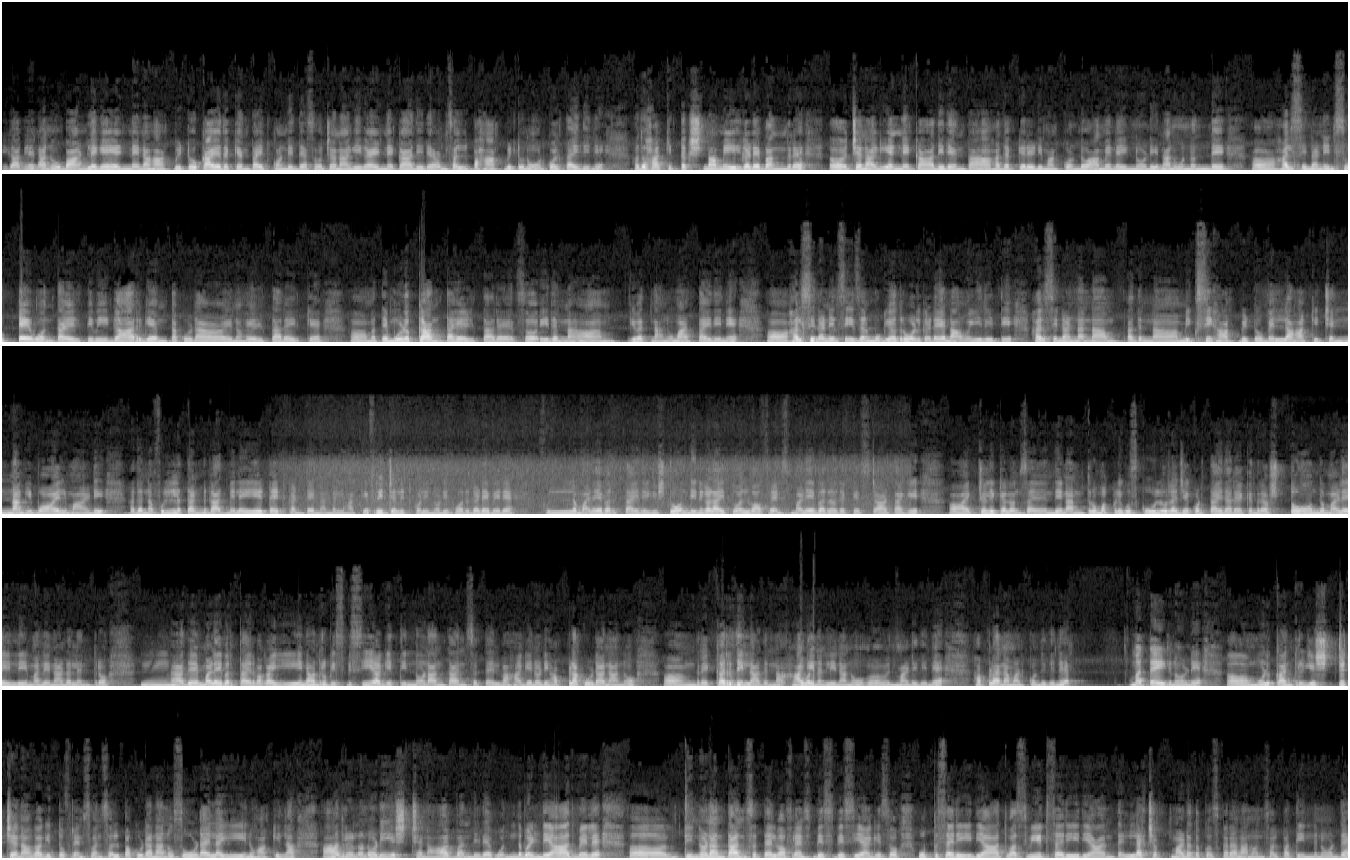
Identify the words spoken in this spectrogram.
ಈಗಾಗಲೇ ನಾನು ಬಾಣಲೆಗೆ ಎಣ್ಣೆನ ಹಾಕಿಬಿಟ್ಟು ಕಾಯೋದಕ್ಕೆ ಅಂತ ಇಟ್ಕೊಂಡಿದ್ದೆ. ಸೊ ಈಗ ಎಣ್ಣೆ ಕಾದಿದೆ. ಒಂದು ಸ್ವಲ್ಪ ಹಾಕಿಬಿಟ್ಟು ನೋಡ್ಕೊಳ್ತಾ ಇದ್ದೀನಿ. ಅದು ಹಾಕಿದ ತಕ್ಷಣ ಮೇಲ್ಗಡೆ ಬಂದರೆ ಚೆನ್ನಾಗಿ ಎಣ್ಣೆ ಕಾದಿದೆ ಅಂತ ಆ ಹದಕ್ಕೆ ರೆಡಿ ಮಾಡಿಕೊಂಡು ಆಮೇಲೆ ಈಗ ನೋಡಿ ನಾನು ಒಂದೊಂದೇ ಹಲಸಿನ ಹಣ್ಣಿನ ಸುಟ್ಟೇವು ಅಂತ ಹೇಳ್ತೀವಿ. ಗಾರ್ಗೆ ಅಂತ ಕೂಡ ಏನೋ ಹೇಳ್ತಾರೆ ಇದಕ್ಕೆ. ಮತ್ತು ಮುಳುಕ ಅಂತ ಹೇಳ್ತಾರೆ. ಸೊ ಇದನ್ನು ಇವತ್ತು ನಾನು ಮಾಡ್ತಾ ಇದ್ದೀನಿ. ಹಲಸಿನ ಹಣ್ಣಿನ ಸೀಸನ್ ಮುಗಿಯೋದ್ರ ಒಳಗಡೆ ನಾವು ಈ ರೀತಿ ಹಲಸಿನ ಹಣ್ಣನ್ನು ಅದನ್ನು ಮಿಕ್ಸಿಗೆ ಹಾಕಿಬಿಟ್ಟು ಬೆಲ್ಲ ಹಾಕಿ ಚೆನ್ನಾಗಿ ಬಾಯ್ಲ್ ಮಾಡಿ ಅದನ್ನು ಫುಲ್ ತಣ್ಣಗಾದ್ಮೇಲೆ ಮೇಲೆ ಟೈಟ್ ಕಂಟೈನರ್ನಲ್ಲಿ ಹಾಕಿ ಇಟ್ಕೊಳ್ಳಿ. ನೋಡಿ, ಹೊರಗಡೆ ಬೇರೆ ಫುಲ್ ಮಳೆ ಬರ್ತಾ ಇದೆ. ಎಷ್ಟೊಂದು ದಿನಗಳಾಯಿತು ಅಲ್ವಾ ಫ್ರೆಂಡ್ಸ್ ಮಳೆ ಬರೋದಕ್ಕೆ ಸ್ಟಾರ್ಟ್ ಆಗಿ. ಆ್ಯಕ್ಚುಲಿ ಕೆಲವೊಂದು ದಿನ ಅಂತರೂ ಮಕ್ಕಳಿಗೂ ಸ್ಕೂಲು ರಜೆ ಕೊಡ್ತಾ ಇದ್ದಾರೆ. ಯಾಕೆಂದರೆ ಅಷ್ಟೊಂದು ಮಳೆ ಇಲ್ಲಿ ಮಲೆನಾಡಲ್ಲಂತರೂ. ಅದೇ ಮಳೆ ಬರ್ತಾ ಇರುವಾಗ ಏನಾದರೂ ಬಿಸಿ ಬಿಸಿಯಾಗಿ ತಿನ್ನೋಣ ಅಂತ ಅನಿಸುತ್ತೆ ಅಲ್ವಾ? ಹಾಗೆ ನೋಡಿ, ಹಪ್ಪಳ ಕೂಡ ನಾನು ಅಂದರೆ ಕರೆದಿಲ್ಲ ಅದನ್ನು. ಹಾಗೆನಲ್ಲಿ ನಾನು ಇದು ಮಾಡಿದ್ದೀನಿ ಹಪ್ಪಳನ ಮಾಡ್ಕೊಂಡಿದ್ದೀನಿ. ಮತ್ತೆ ಈಗ ನೋಡಿ ಮುಳುಕ ಅಂತೂ ಎಷ್ಟು ಚೆನ್ನಾಗಾಗಿತ್ತು ಫ್ರೆಂಡ್ಸ್ ಒಂದು ಸ್ವಲ್ಪ ಕೂಡ ನಾನು ಸೋಡಾ ಎಲ್ಲ ಏನು ಹಾಕಿಲ್ಲ. ಆದ್ರೂ ನೋಡಿ ಎಷ್ಟು ಚೆನ್ನಾಗಿ ಬಂದಿದೆ. ಒಂದು ಬಂಡಿ ಆದಮೇಲೆ ತಿನ್ನೋಣ ಅಂತ ಅನಿಸುತ್ತೆ ಅಲ್ವಾ ಫ್ರೆಂಡ್ಸ್ ಬಿಸಿ ಬಿಸಿಯಾಗಿ. ಸೊ ಉಪ್ಪು ಸರಿ ಇದೆಯಾ ಅಥವಾ ಸ್ವೀಟ್ ಸರಿ ಇದೆಯಾ ಅಂತೆಲ್ಲ ಚೆಕ್ ಮಾಡೋದಕ್ಕೋಸ್ಕರ ನಾನು ಒಂದು ಸ್ವಲ್ಪ ತಿಂದು ನೋಡಿದೆ.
